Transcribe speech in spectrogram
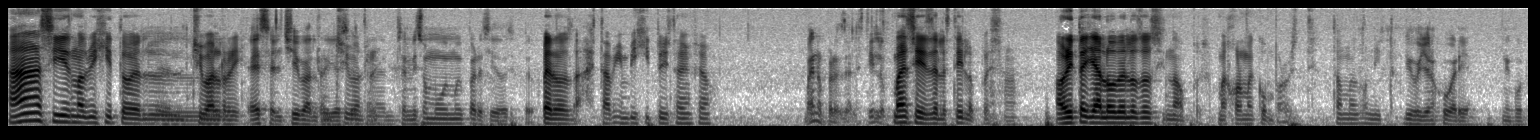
Ah, sí, es más viejito el, Chivalry. Es el Chivalry. El Chivalry. Se me hizo muy, muy parecido ese pedo. Pero ah, está bien viejito y está bien feo. Bueno, pero es del estilo. pues. Bueno, sí, es del estilo, pues. Ajá. Ahorita ya lo de los dos y no, pues mejor me compro este. Está más bonito. Digo, yo no jugaría ninguno.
